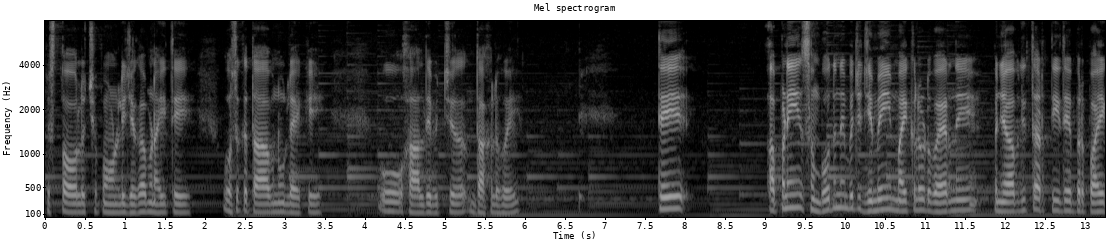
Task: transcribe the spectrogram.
ਪਿਸਤੌਲ ਛੁਪਾਉਣ ਲਈ ਜਗ੍ਹਾ ਬਣਾਈ ਤੇ ਉਸ ਕਿਤਾਬ ਨੂੰ ਲੈ ਕੇ ਉਹ ਹਾਲ ਦੇ ਵਿੱਚ ਦਾਖਲ ਹੋਏ। ਤੇ ਆਪਣੇ ਸੰਬੋਧਨ ਵਿੱਚ ਜਿਵੇਂ ਹੀ ਮਾਈਕਲ ਓਡਵਾਇਰ ਨੇ ਪੰਜਾਬ ਦੀ ਧਰਤੀ ਤੇ ਬਰਪਾਏ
